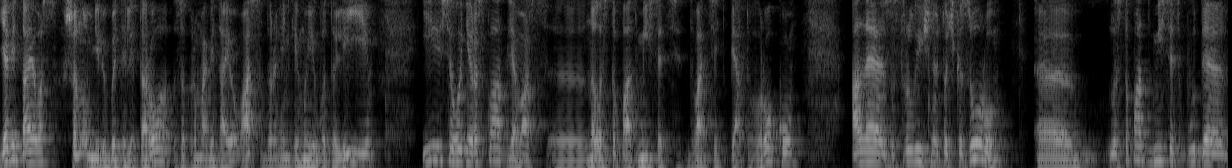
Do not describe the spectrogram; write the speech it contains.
Я вітаю вас, шановні любителі Таро. Зокрема, вітаю вас, дорогенькі мої водолії. І сьогодні розклад для вас е, на листопад місяць 25-го року. Але з астрологічної точки зору, е, листопад місяць буде,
